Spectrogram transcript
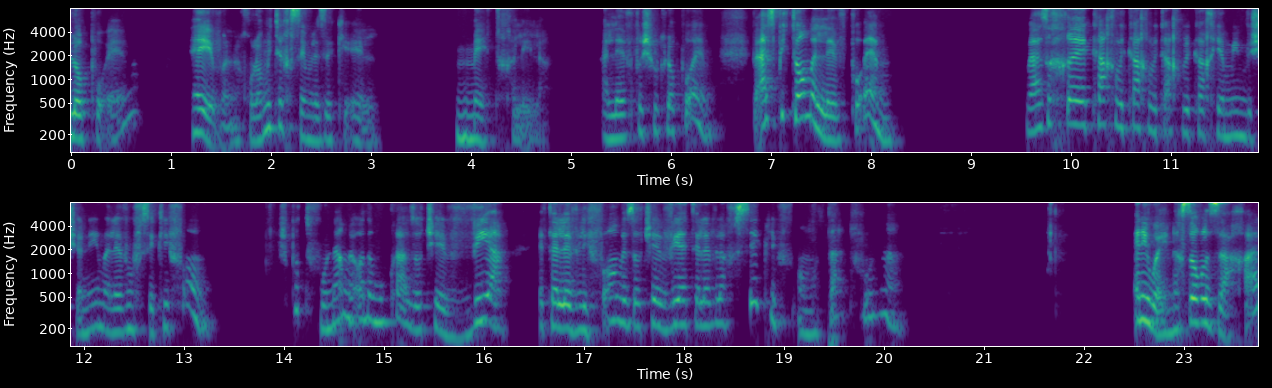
לא פועם, היי, hey, אבל אנחנו לא מתייחסים לזה כאל מת חלילה. הלב פשוט לא פועם. ואז פתאום הלב פועם. ואז אחרי כך וכך וכך וכך ימים ושנים הלב מפסיק לפעום. יש פה תבונה מאוד עמוקה, זאת שהביאה את הלב לפעום וזאת שהביאה את הלב להפסיק לפעום, אותה תבונה. anyway, נחזור לזחל.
